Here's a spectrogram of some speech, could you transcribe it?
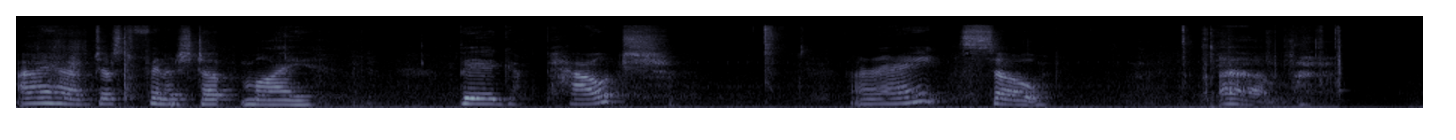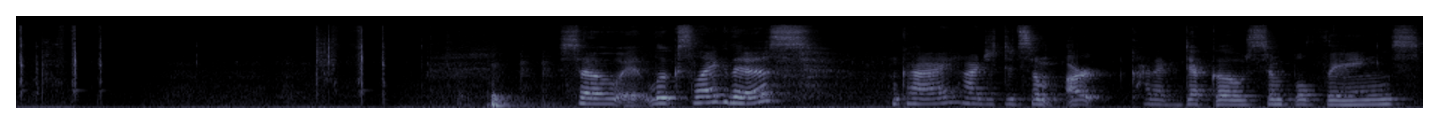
I have just finished up my big pouch. Alright, so, um, so it looks like this. Okay, I just did some art kind of deco simple things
